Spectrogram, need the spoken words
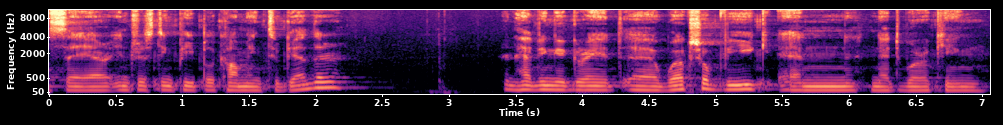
Sayre, interesting people coming together and having a great uh, workshop week and networking.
